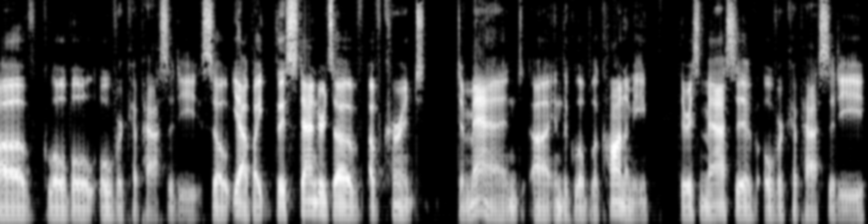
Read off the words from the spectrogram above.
of global overcapacity. So, yeah, by the standards of, of current demand uh, in the global economy, there is massive overcapacity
